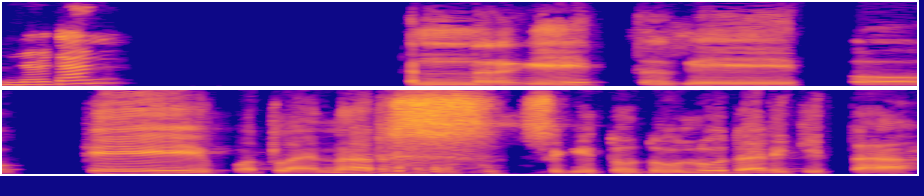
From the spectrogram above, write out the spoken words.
Bener kan? Bener gitu, gitu. Oke, podliners, segitu dulu dari kita.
